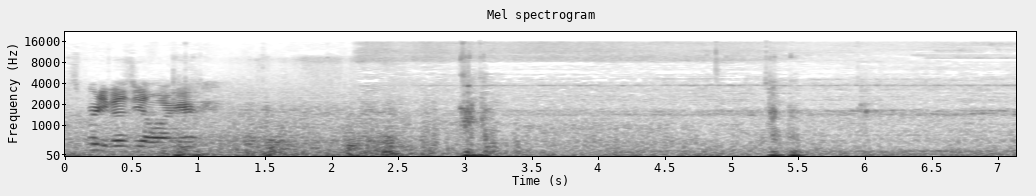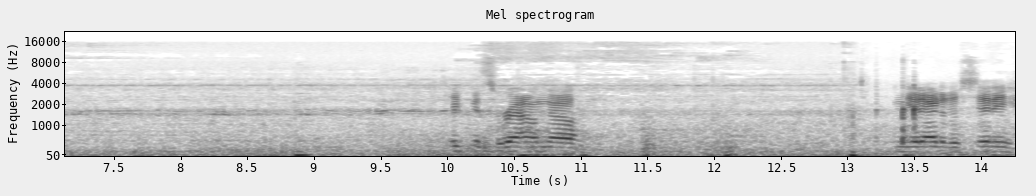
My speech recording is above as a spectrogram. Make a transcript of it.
it's pretty busy along here. Take this around though and get out of the city.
